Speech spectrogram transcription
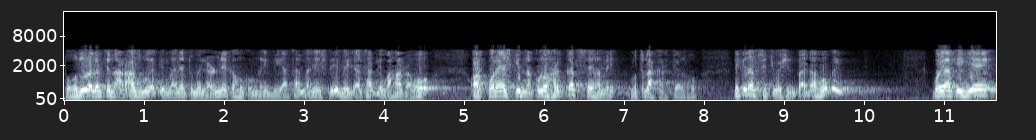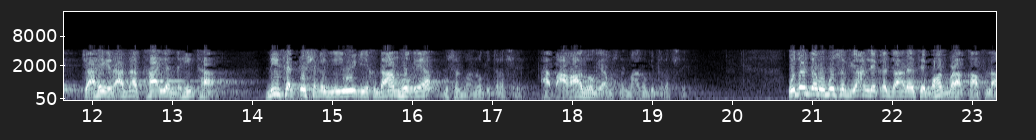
तो हजूर अगरचे नाराज़ हुए कि मैंने तुम्हें लड़ने का हुक्म नहीं दिया था, मैंने इसलिए भेजा था कि वहाँ रहो और कुरैश की नकलो हरकत से हमें मुतला करते रहो। लेकिन अब सिचुएशन पैदा हो गई। गोया कि ये चाहे इरादा था या नहीं था डिफेक्टो शक्ल यही हुई कि इकदाम हो गया मुसलमानों की तरफ़ से। आप आगाज़ हो गया मुसलमानों की तरफ़ से। उधर जब अबू सफियान लेकर जा रहे थे, बहुत बड़ा काफिला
